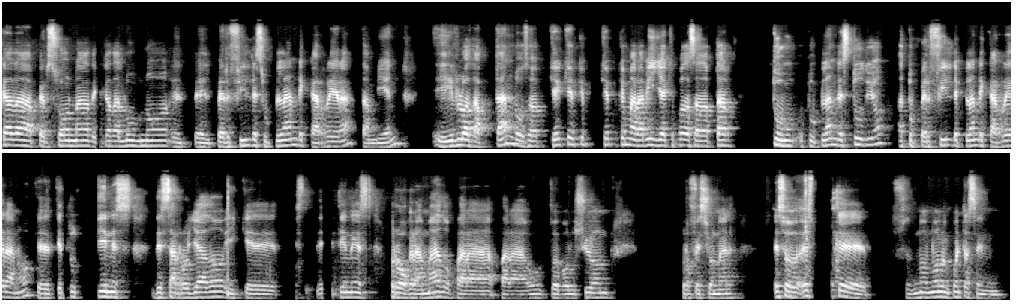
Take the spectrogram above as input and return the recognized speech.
cada persona, de cada alumno, el, perfil de su plan de carrera también, e irlo adaptando. O sea, qué, qué, qué, qué maravilla que puedas adaptar tu, tu, plan de estudio a tu perfil de plan de carrera, ¿no? Que, que tú tienes desarrollado y que este, tienes programado para, para tu evolución profesional. Eso es que pues, no, no lo encuentras en,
